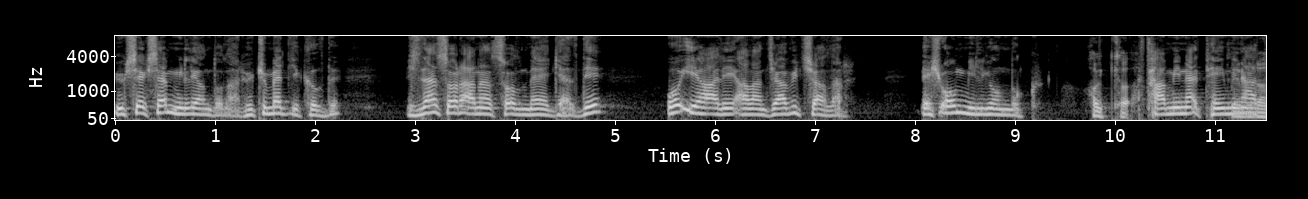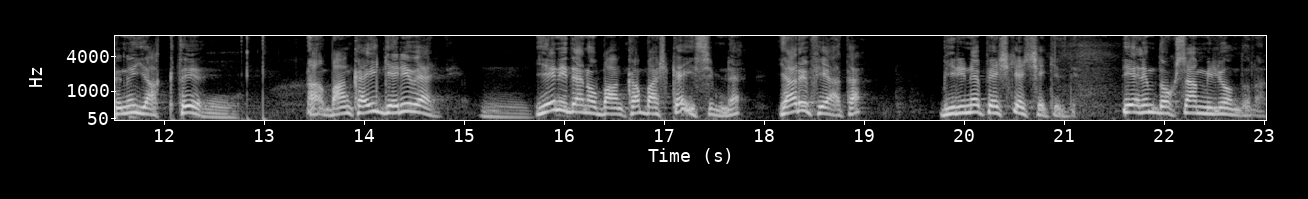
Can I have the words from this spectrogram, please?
180 milyon dolar. Hükümet yıkıldı. Bizden sonra ana solmaya geldi. O ihaleyi alan Cavit Çağlar 5-10 milyonluk Hakika. tahmina, teminatını Teminatı. yaktı. Ha, Bankayı geri verdi. Yeniden o banka başka isimle yarı fiyata birine peşkeş çekildi. Diyelim 90 milyon dolar.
